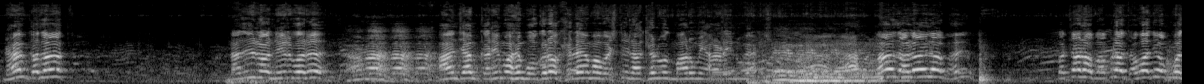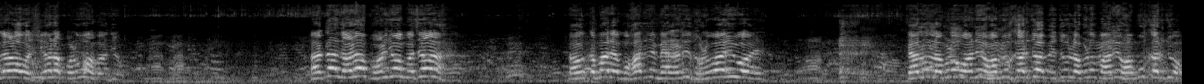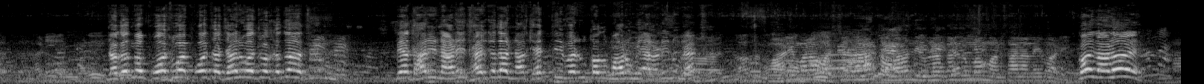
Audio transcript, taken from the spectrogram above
જેમ કદાચ નદીનો નીર ભરે આ જેમ કરીમાં હે મોગરો ખેલે એમાં વસ્તી નાખેલું મારું મેરડી મારું મેરડીનું વેણ હા ભાઈ. બચારો બાપડા થવા દો પદાળો વસિયાળો પડવા દો આટલા દાડા, ભણજો, મજા તો તમારે મોહારની મેલડી ધોળવા આવી હોય. પેલું લબડું વાની હોમું કરજો, બીજું લબડું મારી હોમું કરજો. જગતમાં પોચ હોય, પોચ હજાર હોય કદાચ બે ધારી નાડી થાય, કદાચ ના ખેતી વરું, તો મારું મેલડીનું મારી કોઈ દાડો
